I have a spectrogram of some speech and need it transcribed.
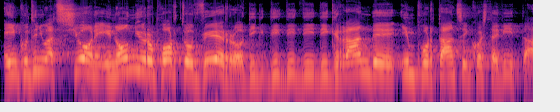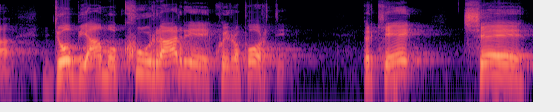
e, in continuazione, in ogni rapporto vero di, di, di, di grande importanza in questa vita, dobbiamo curare quei rapporti, perché c'è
